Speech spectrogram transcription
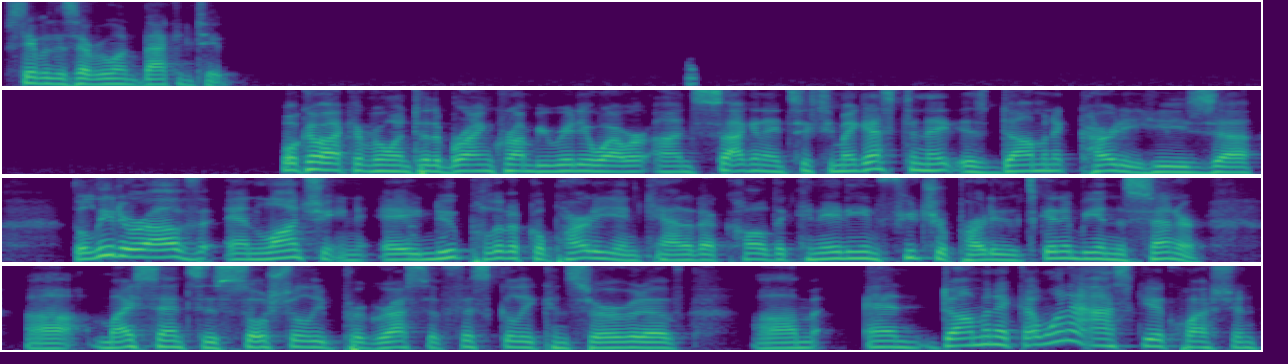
Stay with us, everyone. Back in two. Welcome back, everyone, to the Brian Crombie Radio Hour on Sauga 960. My guest tonight is Dominic Cardy. He's uh, the leader of and launching a new political party in Canada called the Canadian Future Party that's going to be in the center. Uh, my sense is socially progressive, fiscally conservative. Um, and Dominic, I want to ask you a question.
